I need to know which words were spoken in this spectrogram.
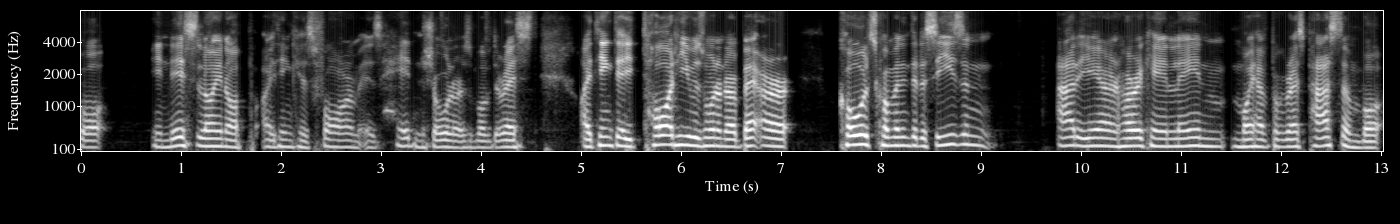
but in this lineup, I think his form is head and shoulders above the rest. I think they thought he was one of their better Colts coming into the season. Addy and Hurricane Lane might have progressed past him, but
